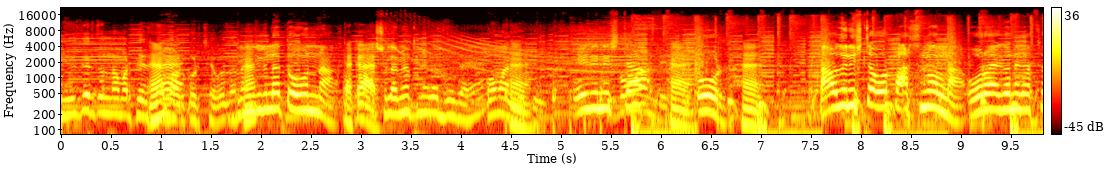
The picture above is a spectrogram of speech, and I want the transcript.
ভিউজের জন্য আমার ফেস হ্যাঁ। ব্যবহার করছে বুঝলেন। জিনিসগুলো তো ওর না টাকা? আসলে আমি আপনাকে বুঝাই হ্যাঁ? হ্যাঁ। নাকি? এই জিনিসটা হ্যাঁ ওর হ্যাঁ তাও জিনিসটা ওর পার্সোনাল না। ওরও একজনের কাছে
